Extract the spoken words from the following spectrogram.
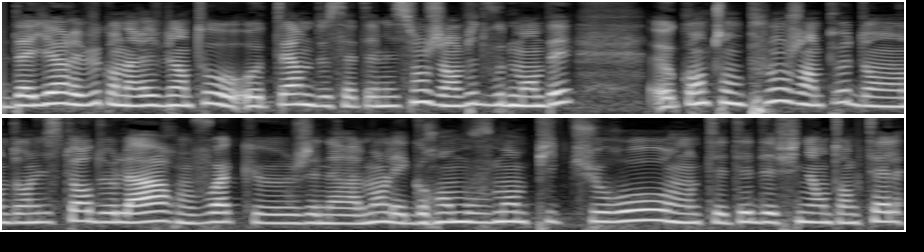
D'ailleurs, et vu qu'on arrive bientôt au, terme de cette émission, j'ai envie de vous demander, quand on plonge un peu dans l'histoire de l'art, on voit que généralement les grands mouvements picturaux ont été définis en tant que tels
